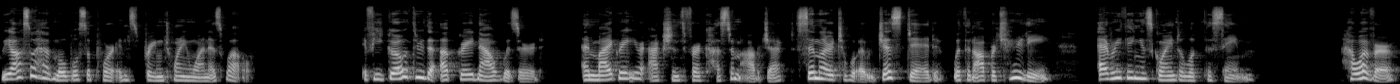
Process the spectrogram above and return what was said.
we also have mobile support in Spring 21 as well. If you go through the Upgrade Now wizard and migrate your actions for a custom object, similar to what we just did with an opportunity, everything is going to look the same. However,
